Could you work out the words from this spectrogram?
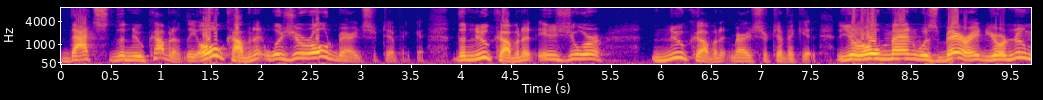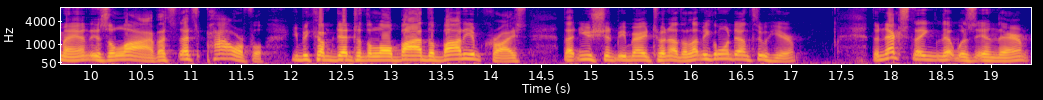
that's the new covenant. The old covenant was your old marriage certificate, the new covenant is your new covenant marriage certificate. Your old man was buried, your new man is alive. That's, that's powerful. You become dead to the law by the body of Christ that you should be married to another. Let me go on down through here. The next thing that was in there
